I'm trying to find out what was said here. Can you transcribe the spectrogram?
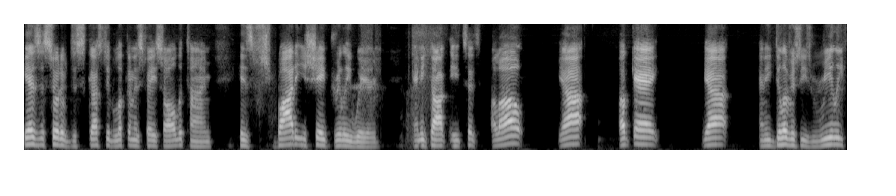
he has this sort of disgusted look on his face all the time. His body is shaped really weird, and he talks. He says, "Hello, yeah, okay, yeah," and he delivers these really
